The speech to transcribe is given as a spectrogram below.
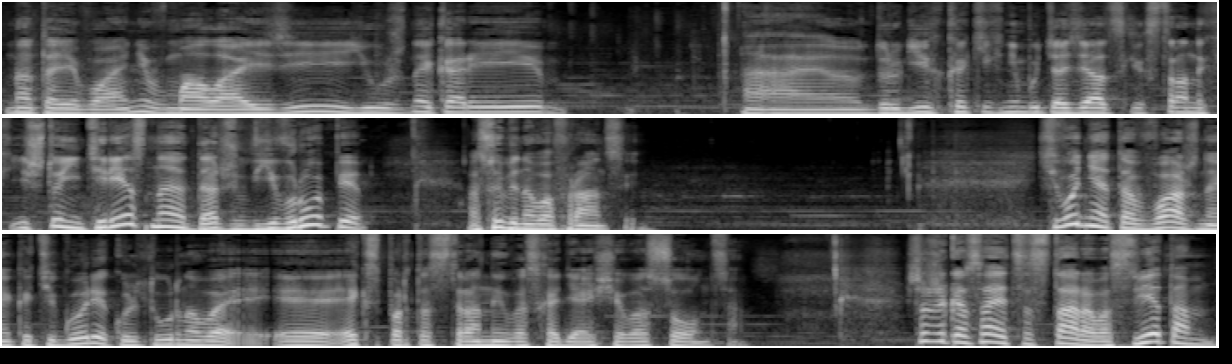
на Тайване, в Малайзии, Южной Корее, а, других каких-нибудь азиатских странах. И что интересно, даже в Европе, особенно во Франции. Сегодня это важная категория культурного э, э, экспорта страны восходящего солнца. Что же касается Старого Света,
